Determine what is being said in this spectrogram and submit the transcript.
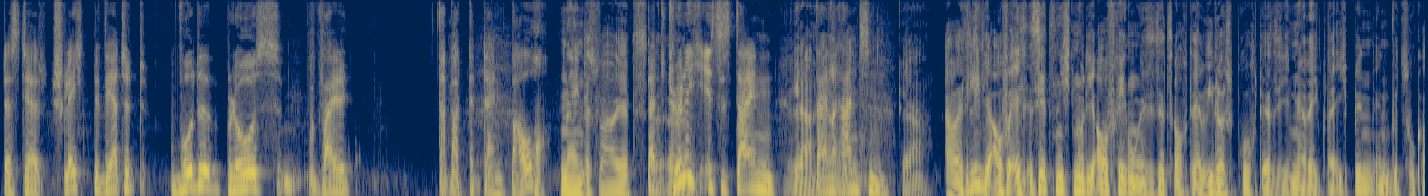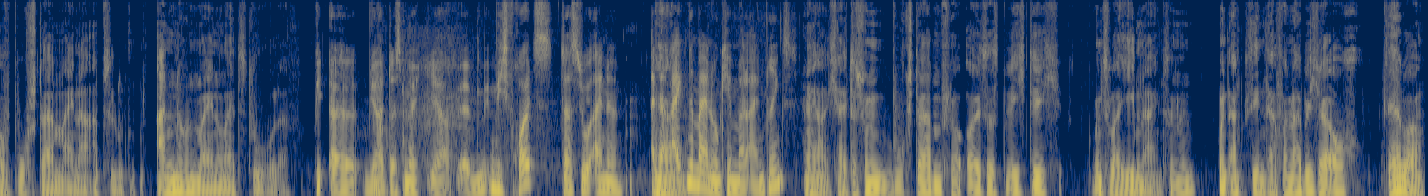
dass der schlecht bewertet wurde, bloß weil da war de- dein Bauch. Nein, das war jetzt. Natürlich ist es dein, ja, dein. Ranzen. Äh, ja. Aber es ist, die Auf es ist jetzt nicht nur die Aufregung, es ist jetzt auch der Widerspruch, der sich in mir regt, weil ich bin in Bezug auf Buchstaben einer absolut anderen Meinung als du, Olaf. Äh, ja, das möchte ja. Äh, Mich freut's, dass du eine, eine Ja. eigene Meinung hier mal einbringst. Ja, ich halte schon Buchstaben für äußerst wichtig, und zwar jeden einzelnen. Und abgesehen davon habe ich ja auch selber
